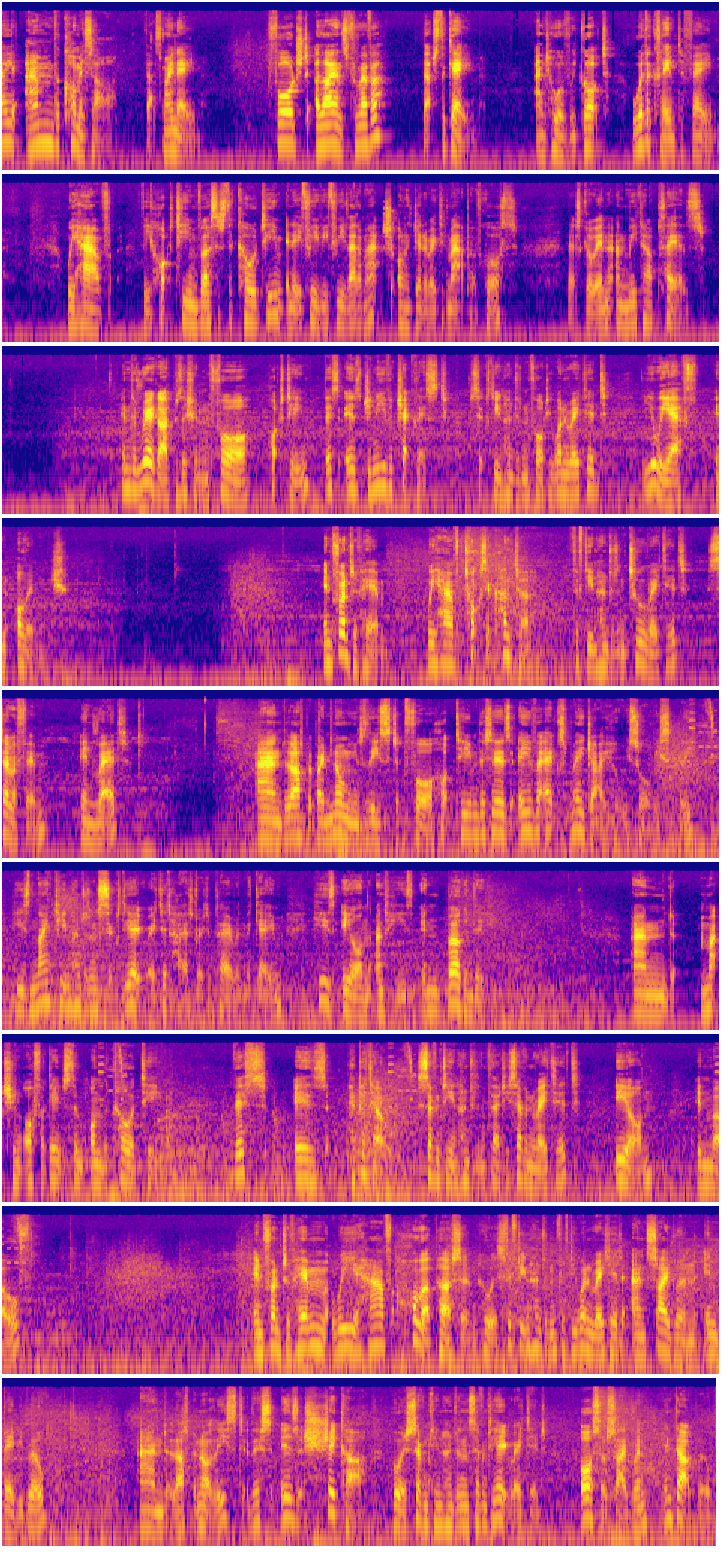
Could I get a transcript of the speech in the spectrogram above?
I am the Commissar. That's my name. Forged Alliance Forever? That's the game. And who have we got with a claim to fame? We have the Hot Team versus the Cold Team in a 3v3 ladder match on a generated map, of course. Let's go in and meet our players. In the rearguard position for Hot Team, this is Geneva Checklist, 1641 rated, UEF in orange. In front of him, we have Toxic Hunter, 1502 rated, Seraphim, in red. And last but by no means least for Hot Team, this is Ava X Magi, who we saw recently. He's 1968 rated, highest rated player in the game. He's Aeon and he's in Burgundy. And matching off against them on the Cold team, this is Pepitto, 1737 rated, Aeon, in mauve. In front of him, we have Horror Person, who is 1551 rated, and Cybran in baby blue. And last but not least, this is Sheikah, who is 1778 rated, also Cybran in dark blue.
